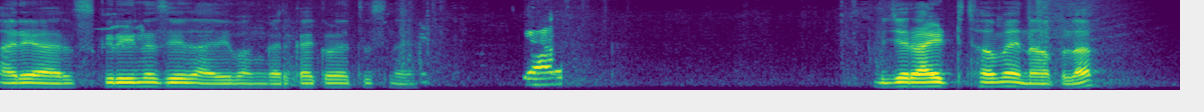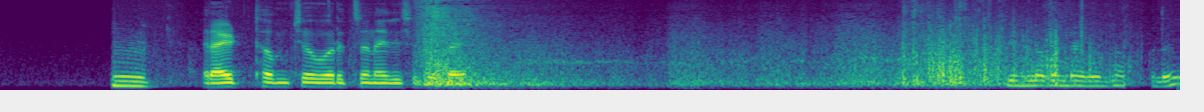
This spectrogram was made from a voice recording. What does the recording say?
अरे यार स्क्रीनच हे झाले भंगार काय कळतच नाही. म्हणजे राईट थम आहे ना आपला? हम्म. राईट थमच्या वरच नाही दिसत आहे काय? स्क्रीनला पण डॅमेज झालं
